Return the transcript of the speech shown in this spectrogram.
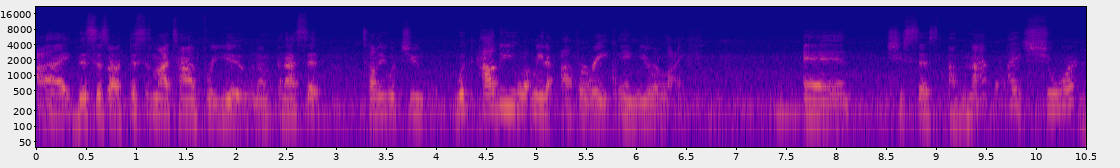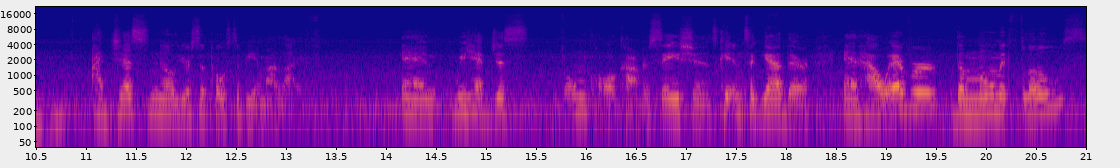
I this is our this is my time for you. And, I'm, and I said, tell me what you what how do you want me to operate in your life? Mm-hmm. And she says, I'm not quite sure. Mm-hmm. I just know you're supposed to be in my life. And we have just phone call conversations, getting together, and however the moment flows,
